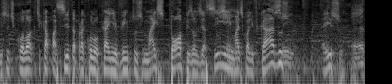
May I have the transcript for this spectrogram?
Isso te coloca, te capacita pra colocar em eventos mais tops, vamos dizer assim, Sim. mais qualificados. Sim. É isso. É,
